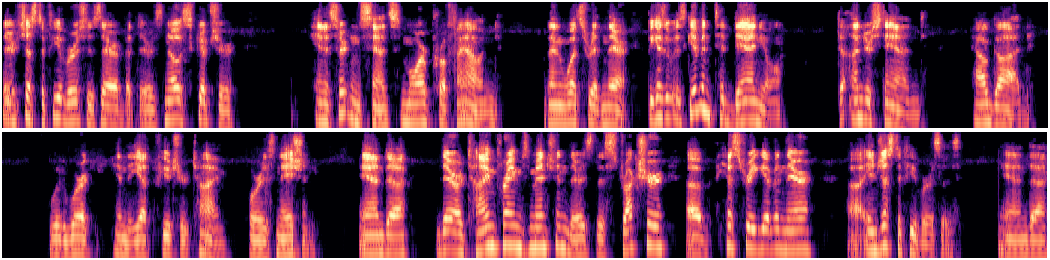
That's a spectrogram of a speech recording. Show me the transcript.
There's just a few verses there, but there is no scripture in a certain sense more profound than what's written there. because it was given to Daniel to understand how God would work in the yet future time for his nation. And uh, there are time frames mentioned. There's the structure of history given there uh, in just a few verses. And uh,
